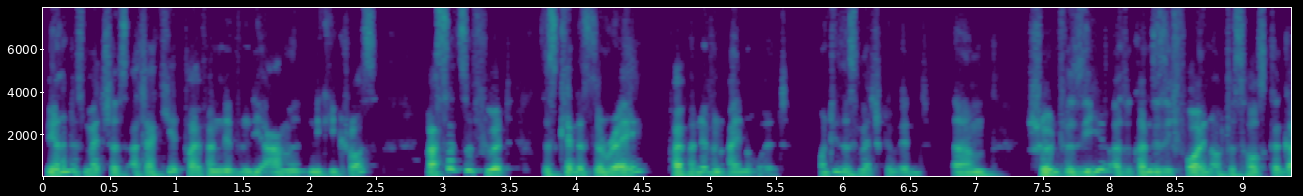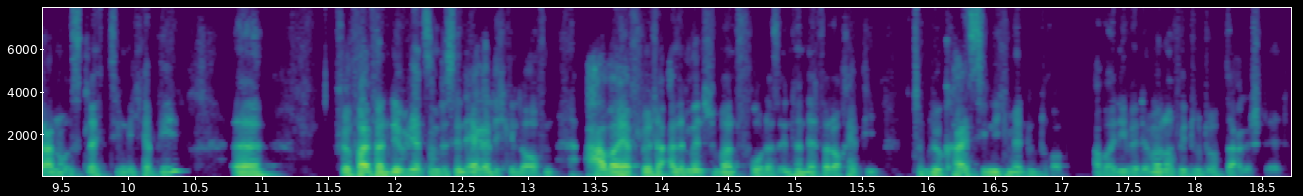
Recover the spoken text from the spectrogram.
Während des Matches attackiert Piper Niven die arme Nikki Cross, was dazu führt, dass Candice LeRae Piper Niven einrollt und dieses Match gewinnt. Ähm, schön für sie, also kann sie sich freuen. Auch das Haus Gargano ist gleich ziemlich happy. Äh, für Pfeiffer Niven jetzt ein bisschen ärgerlich gelaufen. Aber, Herr Flöter, alle Menschen waren froh. Das Internet war doch happy. Zum Glück heißt sie nicht mehr Dudrop. Aber die wird immer noch wie Dudrop dargestellt.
